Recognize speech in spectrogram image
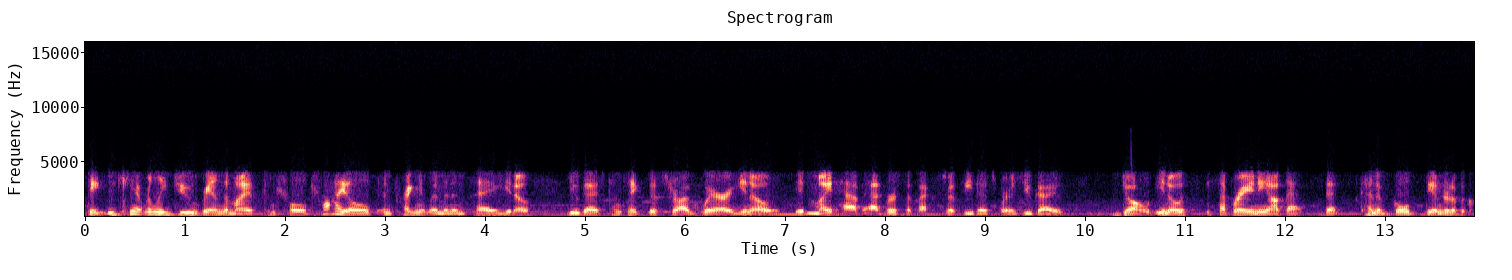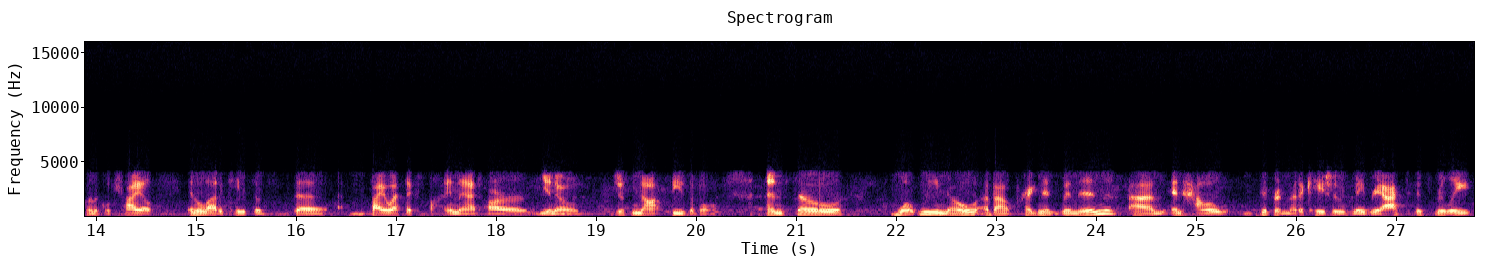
state, we can't really do randomized controlled trials in pregnant women and say, you know, you guys can take this drug where you know it might have adverse effects to a fetus, whereas you guys don't. You know, separating out that that kind of gold standard of a clinical trial. In a lot of cases, the bioethics behind that are you know just not feasible, and so what we know about pregnant women um, and how different medications may react is really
